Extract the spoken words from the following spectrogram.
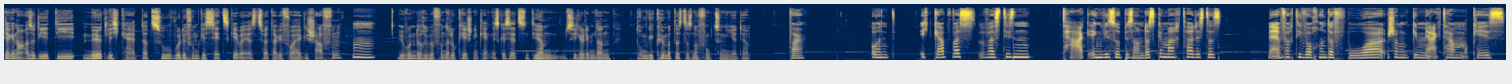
Ja, genau. Also die, die Möglichkeit dazu wurde vom Gesetzgeber erst zwei Tage vorher geschaffen. Mhm. Wir wurden darüber von der Location in Kenntnis gesetzt und die haben sich halt eben dann darum gekümmert, dass das noch funktioniert, ja. Voll. Und ich glaube, was, was diesen Tag irgendwie so besonders gemacht hat, ist, dass wir einfach die Wochen davor schon gemerkt haben, okay, es,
